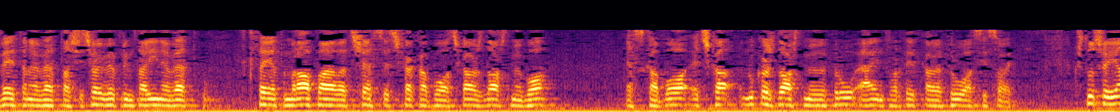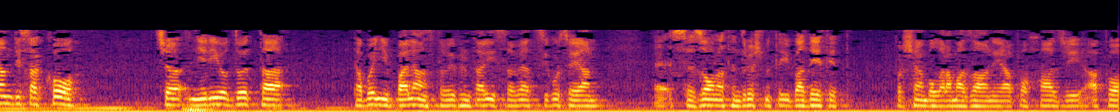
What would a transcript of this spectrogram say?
vetën e vet, ta shiqoj veprimtarinë e vet, të kthehet mrapa edhe të shehë se çka ka bë, çka është dashur me bë, e s'ka bë e çka nuk është dashur me vepru, e ai në të vërtetë ka vepruar asisoj. Kështu që janë disa kohë që njeriu duhet ta ta bëjë një balanc të veprimtarisë së vet, sikurse janë sezona të ndryshme të ibadetit, për shembull Ramazani apo Haxhi apo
